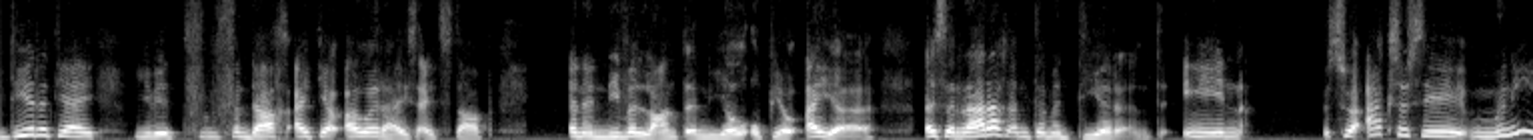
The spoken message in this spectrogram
idee dat jy, jy weet, vandag uit jou ouer huis uitstap in 'n nuwe land in heel op jou eie is regtig intimiderend. En so ek sou sê moenie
